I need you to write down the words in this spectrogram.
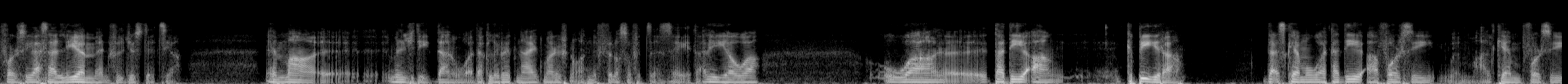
forsi jasal li jemmen fil-ġustizzja. Imma eh, mill-ġdid dan huwa dak li rrid ngħid ma rridx noqgħod niffilosofizza żejjed għalija huwa huwa eh, tadiqa kbira daqskemm huwa ta' diqa forsi għalkemm forsi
